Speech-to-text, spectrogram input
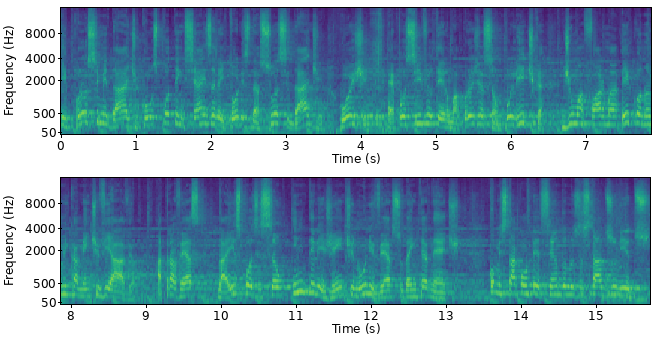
e proximidade com os potenciais eleitores da sua cidade? Hoje é possível ter uma projeção política de uma forma economicamente viável, através da exposição inteligente no universo da internet como está acontecendo nos Estados Unidos,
